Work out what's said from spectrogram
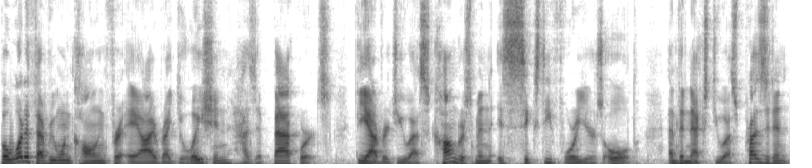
But what if everyone calling for AI regulation has it backwards? The average US congressman is 64 years old, and the next US president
